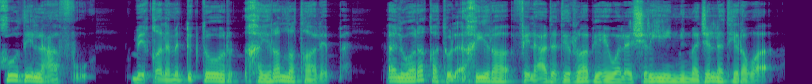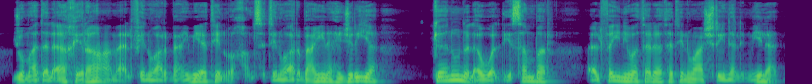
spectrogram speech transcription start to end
خذ العفو. بقلم الدكتور خير الله طالب. الورقة الأخيرة في العدد الرابع والعشرين من مجلة رواء جماد الآخرة عام 1445 هجرية كانون الأول ديسمبر 2023 للميلاد.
